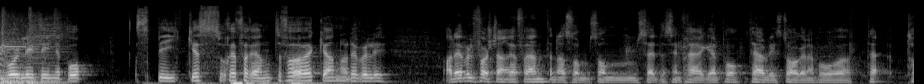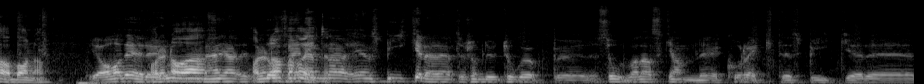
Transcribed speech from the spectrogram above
Vi var ju lite inne på speakers och referenter förra veckan. Och det är väl, ja, det är väl första referenterna som, som sätter sin prägel på tävlingsdagarna på travbanor. Ja, det är det. Har du några- Men jag, har du några favoriter? nämna en speaker där eftersom du tog upp eh, Solvallas gamle korrekte. Eh,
